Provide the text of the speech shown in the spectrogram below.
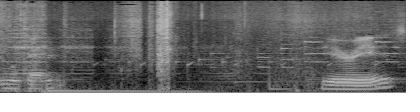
a look at it. Here he is.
